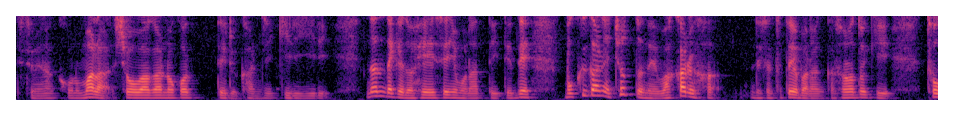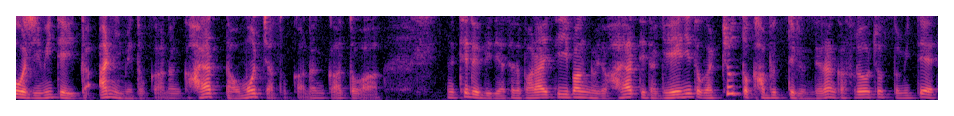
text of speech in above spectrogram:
すよね。なんかこのまだ昭和が残ってる感じギリギリ。なんだけど平成にもなっていて。で僕がねちょっとね分かるはですね例えばなんかその時当時見ていたアニメとかなんか流行ったおもちゃとかなんかあとは、ね、テレビでやってたバラエティ番組とか流行っていた芸人とかちょっとかぶってるんでなんかそれをちょっと見て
